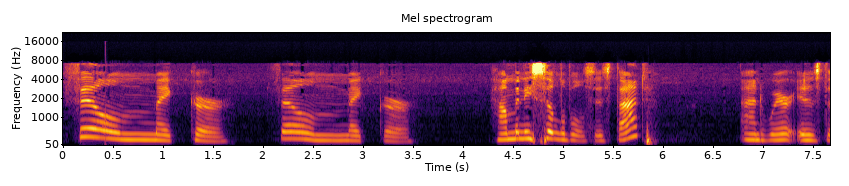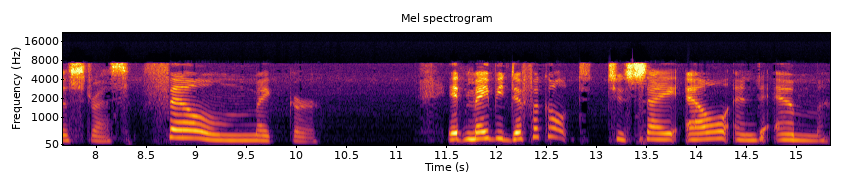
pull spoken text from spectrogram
filmmaker, filmmaker. How many syllables is that? And where is the stress? Filmmaker. It may be difficult to say L and M.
